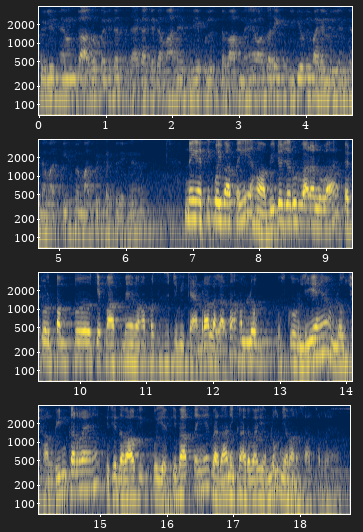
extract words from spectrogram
पीड़ित हैं, उनका आरोप है कि सर, विधायका के दामाद हैं, इसलिए पुलिस दबाव में है और सर, एक वीडियो भी वायरल हुई है उनके दामाद की, इसमें मारपीट करते देखने सर। नहीं, ऐसी कोई बात नहीं है। हाँ वीडियो ज़रूर वायरल हुआ है। पेट्रोल पंप के पास में वहाँ पर सीसीटीवी कैमरा लगा था। हम लोग उसको लिए हैं, हम लोग छानबीन कर रहे हैं। किसी दबाव की कोई ऐसी बात नहीं है। वैधानिक कार्रवाई हम लोग नियमानुसार कर रहे हैं।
